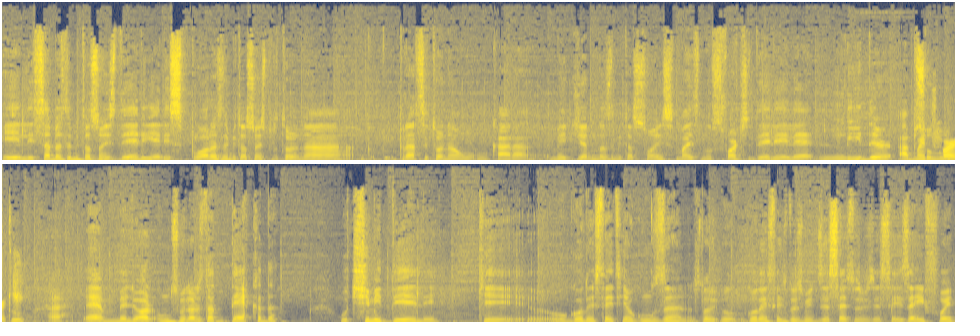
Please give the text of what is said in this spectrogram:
Ele sabe as limitações dele e ele explora as limitações para tornar para se tornar um, um cara mediano nas limitações, mas nos fortes dele ele é líder absoluto. Muito forte. É. É, melhor, um dos melhores da década. O time dele, que o Golden State tem alguns anos, o Golden State de 2017, 2016, aí foi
